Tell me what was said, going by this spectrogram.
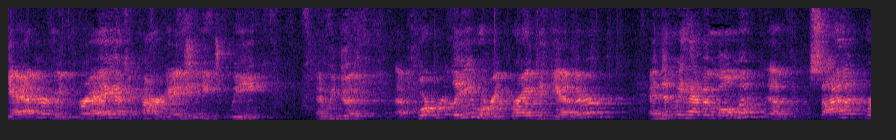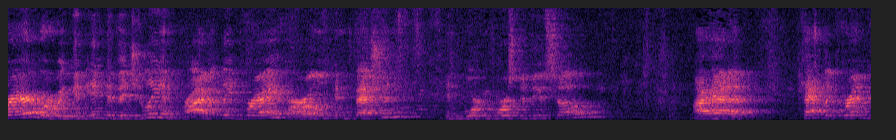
gather we pray as a congregation each week, and we do it uh, corporately where we pray together. And then we have a moment of silent prayer where we can individually and privately pray for our own confession. Important for us to do so. I had a Catholic friend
